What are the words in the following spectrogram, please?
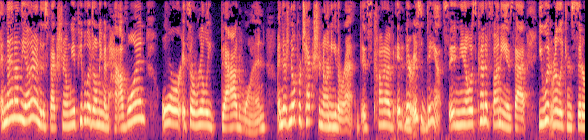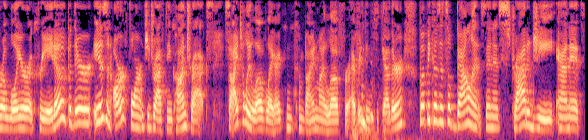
And then on the other end of the spectrum, we have people that don't even have one or it's a really bad one and there's no protection on either end. It's kind of, it, there is a mm-hmm. dance. And you know, what's kind of funny is that you wouldn't really consider a lawyer a creative, but there is an art form to drafting contracts. So I totally love, like, I can combine my love for everything together, but because it's a balance and it's strategy and it's,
